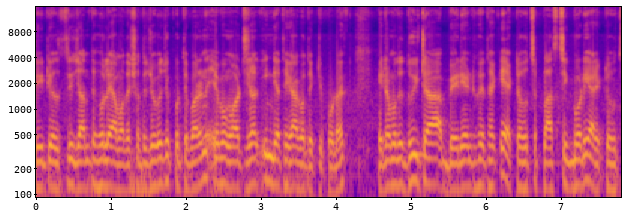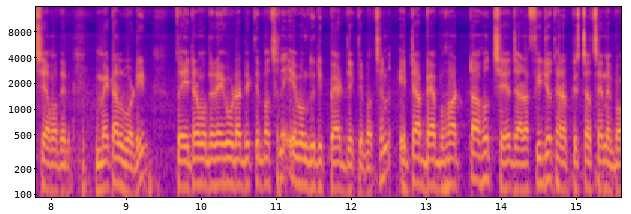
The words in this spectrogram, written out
ডিটেলসটি জানতে হলে আমাদের সাথে যোগাযোগ করতে পারেন এবং অরিজিনাল ইন্ডিয়া থেকে আগত একটি প্রোডাক্ট এটার মধ্যে দুইটা ভেরিয়েন্ট হয়ে থাকে, একটা হচ্ছে প্লাস্টিক বডি আর একটা হচ্ছে আমাদের মেটাল বডির তো এটার মধ্যে রেগুলার দেখতে পাচ্ছেন এবং দুটি প্যাড দেখতে পাচ্ছেন। এটা ব্যবহারটা হচ্ছে যারা ফিজিওথেরাপিস্ট আছেন এবং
